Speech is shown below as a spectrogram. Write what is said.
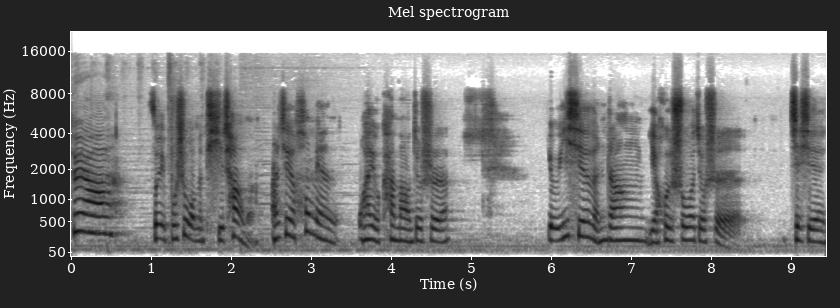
对啊，所以不是我们提倡的。而且后面我还有看到，就是有一些文章也会说，就是这些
